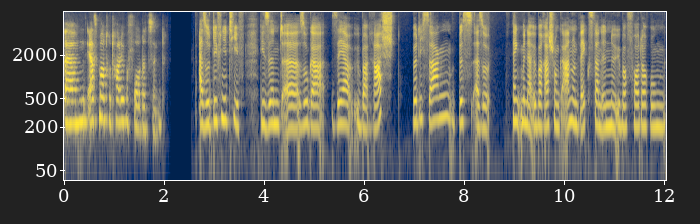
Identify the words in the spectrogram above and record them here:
ähm, erstmal total überfordert sind. Also definitiv. Die sind äh, sogar sehr überrascht, würde ich sagen. Bis, also fängt mit einer Überraschung an und wächst dann in eine Überforderung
